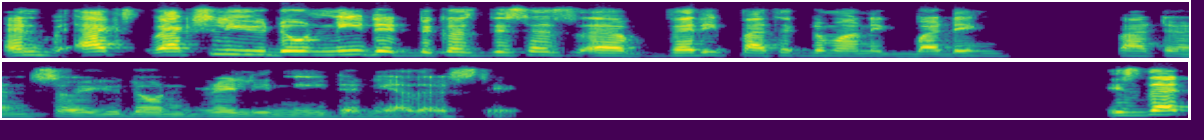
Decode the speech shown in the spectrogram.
And actually you don't need it because this has a very pathognomonic budding pattern. So you don't really need any other stain. Is that,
